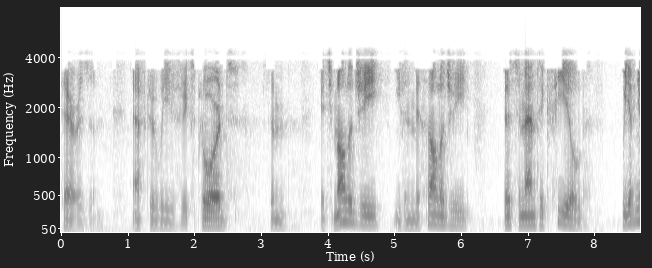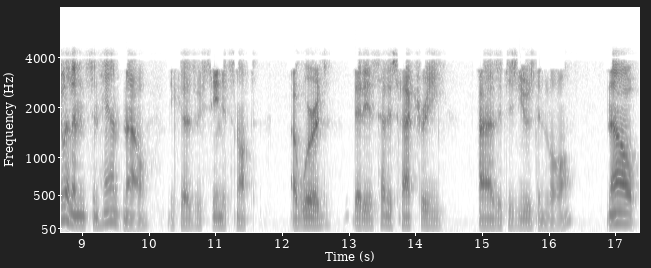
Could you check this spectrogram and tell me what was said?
Terrorism after we've explored some etymology, even mythology, the semantic field. We have new elements in hand now because we've seen it's not a word that is satisfactory as it is used in law. Now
